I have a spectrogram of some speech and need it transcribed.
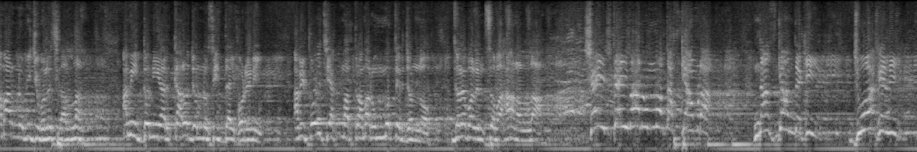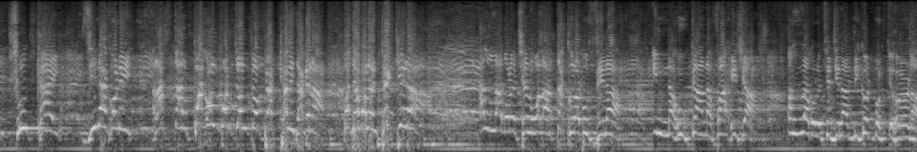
আমার নবীজি বলেছিল আল্লাহ, আমি দুনিয়ার কারও জন্য সিদ্ধায় পড়েনি। আমি পড়েছি একমাত্র আমার উম্মতের জন্য। যারা বলেন সোবাহান আল্লাহ সেই বেঈমান উম্মত আজকে আমরা। নাচ গান দেখি, জুয়া খেলি, সুদ খাই, জিনা করি, রাস্তার পাগল পর্যন্ত খালি থাকে না। কথা বলেন ঠিক কিনা? আল্লাহ বলেছেন, ওয়ালা তাকরাবু জিনা, ইন্নাহু কানা ফাহিশা। আল্লাহ বলেছে, জিনার নিকটবর্তী হলো না,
